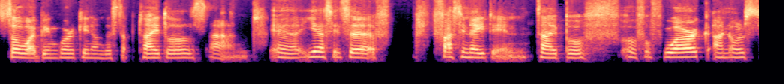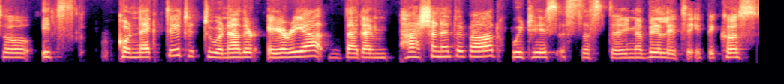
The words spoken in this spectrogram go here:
So I've been working on the subtitles, and uh, yes, it's a f- fascinating type of, of of work, and also it's connected to another area that I'm passionate about, which is sustainability, because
